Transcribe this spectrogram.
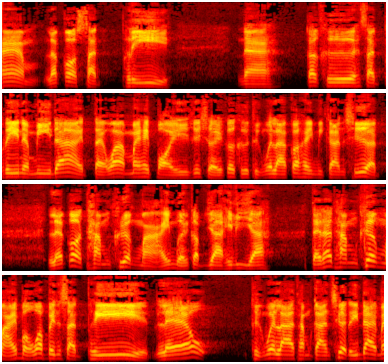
ห้าม แล้วก็สัตว์พลีนะก็คือสัตว์พลีเนี่ยมีได้ แต่ว่าไม่ให้ปล่อยเฉยๆก็คือถึงเวลาก็ให้มีการเชือด แล้วก็ทำเครื่องหมายเหมือนกับยาฮิลียะ แต่ถ้าทำเครื่องหมายบอกว่าเป็นสัตว์พลีแล้วถึงเวลาทำการเชือดนี้ได้ไหม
